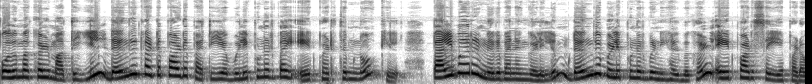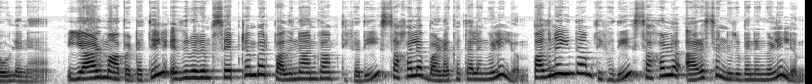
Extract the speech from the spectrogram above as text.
பொதுமக்கள் மத்தியில் டெங்கு கட்டுப்பாடு பற்றிய விழிப்புணர்வை ஏற்படுத்தும் நோக்கில் பல்வேறு நிறுவனங்களிலும் டெங்கு விழிப்புணர்வு நிகழ்வுகள் ஏற்பாடு செய்யப்பட உள்ளன. யாழ் மாவட்டத்தில் எதிர்வரும் செப்டம்பர் பதினான்காம் திகதி சகல வணக்கத்தலங்களிலும் பதினைந்தாம் திகதி சகல அரசு நிறுவனங்களிலும்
